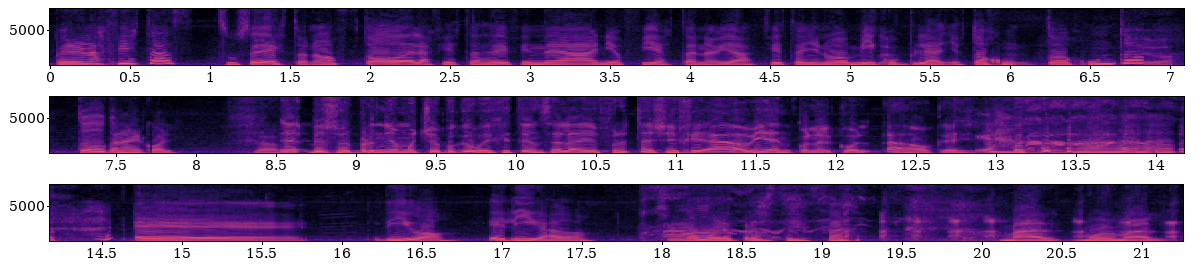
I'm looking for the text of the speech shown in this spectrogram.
pero en las fiestas sucede esto, ¿no? Todas las fiestas de fin de año, fiesta, Navidad, fiesta Año Nuevo, mi cumpleaños, todo junto, todo junto, todo con alcohol. Eh, me sorprendió mucho porque vos dijiste ensalada de fruta y yo dije, ah, bien, con alcohol. Ah, ok. Eh, digo, el hígado. ¿Cómo lo procesa? Mal, muy mal.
